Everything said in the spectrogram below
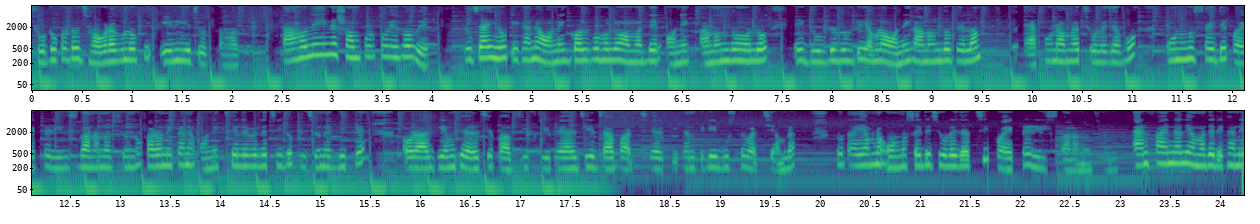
ছোটোখাটো ঝগড়াগুলোকে এড়িয়ে চলতে হবে। তাহলেই না সম্পর্ক এগোবে? তো যাই হোক, এখানে অনেক গল্প হলো, আমাদের অনেক আনন্দ হলো। এই দুলতে দুলতেই আমরা অনেক আনন্দ পেলাম। এখন আমরা চলে যাব অন্য সাইডে কয়েকটা রিলস বানানোর জন্য, কারণ এখানে অনেক ছেলেবেলে ছিল পিছনের দিকে। ওরা গেম খেলছে পাবজি ফ্রি ফায়ার যে যা পারছে আর কি, এখান থেকেই বুঝতে পারছি আমরা। তো তাই আমরা অন্য সাইডে চলে যাচ্ছি কয়েকটা রিলস বানানোর জন্য। অ্যান্ড ফাইনালি আমাদের এখানে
